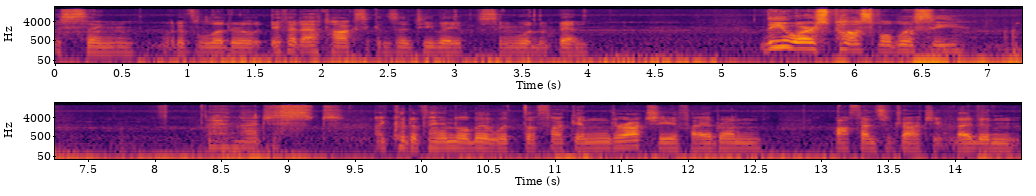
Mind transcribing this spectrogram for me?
this thing would have literally. If it had toxic instead of T Wave, this thing would have been the worst possible Blissey. And I just, I could have handled it with the fucking Jirachi if I had run offensive Jirachi, but I didn't.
